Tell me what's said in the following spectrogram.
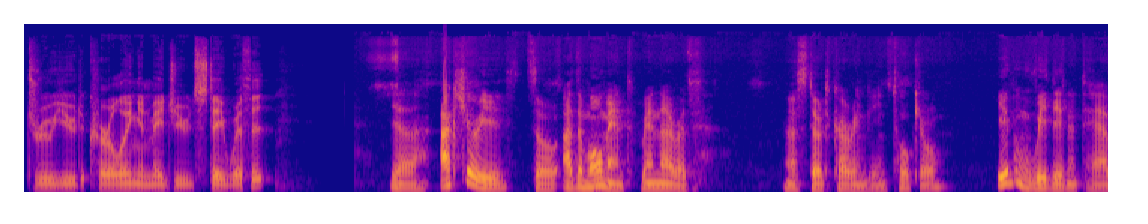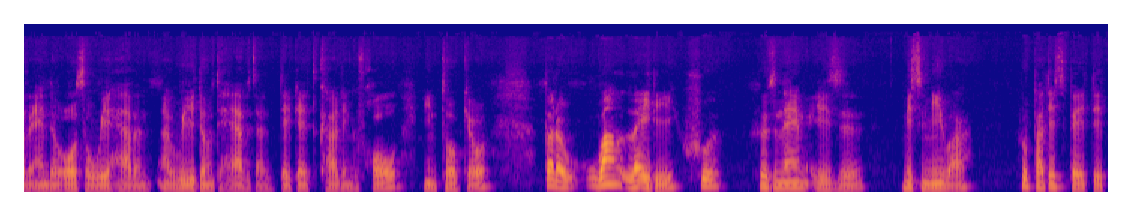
drew you to curling and made you stay with it? Yeah, actually, so at the moment when I was uh, start curling in Tokyo, even we didn't have, and also we haven't, uh, we don't have the dedicated curling hall in Tokyo. But uh, one lady who whose name is uh, Miss Niwa, who participated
